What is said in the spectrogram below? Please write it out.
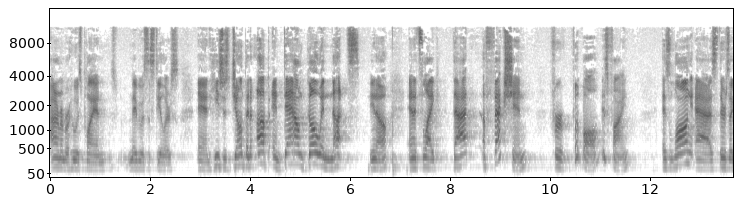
I don't remember who was playing. Maybe it was the Steelers, and he's just jumping up and down, going nuts, you know? And it's like that affection for football is fine as long as there's a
